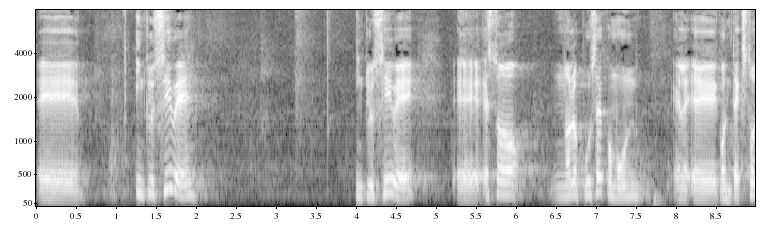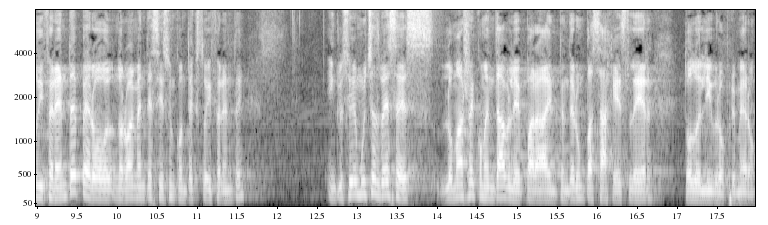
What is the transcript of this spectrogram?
Eh, inclusive, inclusive, eh, esto no lo puse como un contexto diferente, pero normalmente sí es un contexto diferente. Inclusive muchas veces lo más recomendable para entender un pasaje es leer todo el libro primero,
